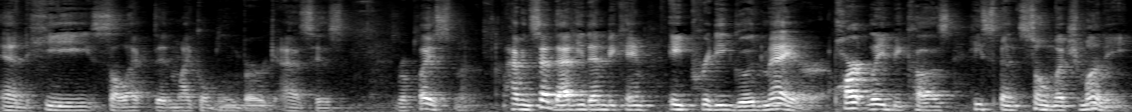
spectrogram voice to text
And he selected Michael Bloomberg as his replacement. Having said that, he then became a pretty good mayor, partly because he spent so much money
